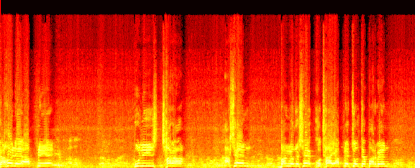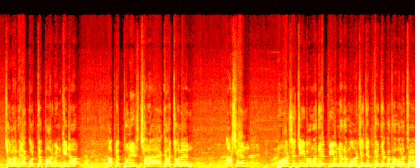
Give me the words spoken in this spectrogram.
তাহলে আপনি পুলিশ ছাড়া আসেন। বাংলাদেশে কোথায় আপনি চলতে পারবেন চলাফেরা করতে পারবেন কি না আপনি পুলিশ ছাড়া একা চলেন আসেন। মহাসচিব আমাদের প্রিয় নেতা মহাসচিবকে যে কথা বলেছেন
